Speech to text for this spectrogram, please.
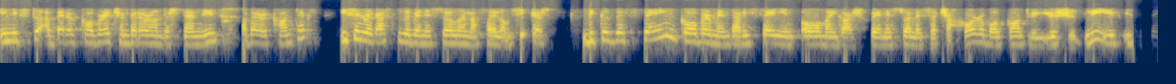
it needs to a better coverage and better understanding, a better context, is in regards to the Venezuelan asylum seekers. Because the same government that is saying, oh my gosh, Venezuela is such a horrible country, you should leave, is the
